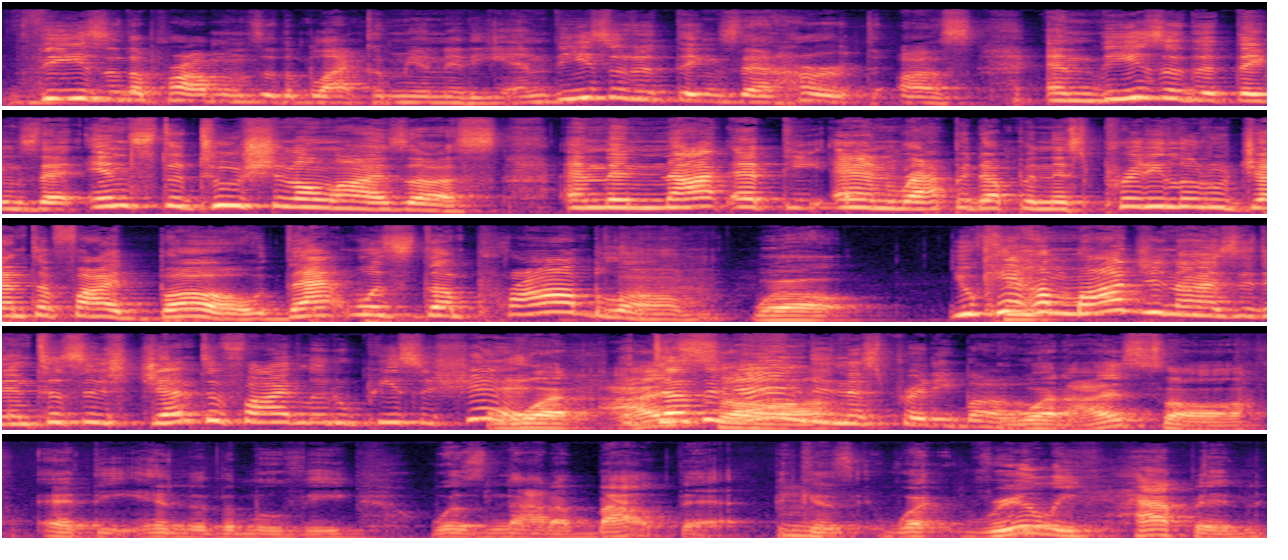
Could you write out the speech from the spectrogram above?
these are the problems of the black community and these are the things that hurt us and these are the things that institutionalize us and then not at the end wrap it up in this pretty little gentrified bow that was the problem Well, you can't homogenize it into this gentrified little piece of shit. What it I doesn't saw- end in this pretty bow. what I saw at the end of the movie was not about that. Mm. Because what really happened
